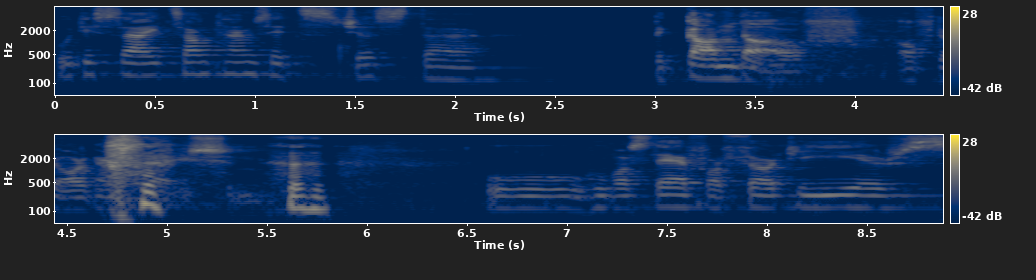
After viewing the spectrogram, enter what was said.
who decides. Sometimes it's just uh, the Gandalf of the organization who, who was there for 30 years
